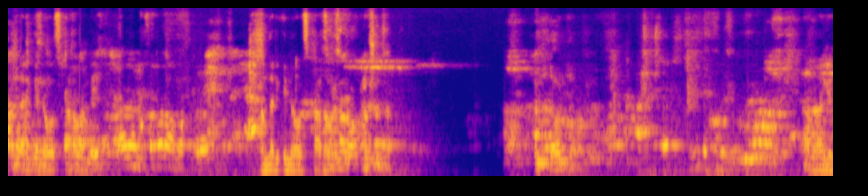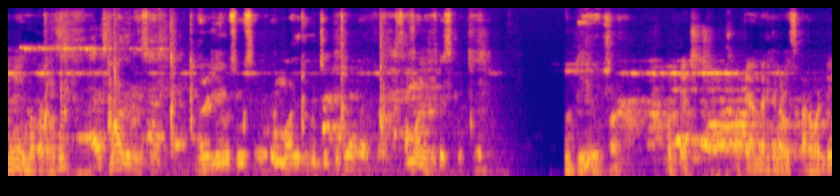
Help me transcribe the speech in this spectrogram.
అందరికీ నమస్కారం అండి. అందరికీ నమస్కారం. నాలుగు ఇంకొకరు? మాదిరి సార్. చూసేవారు. మాదిరి చెప్పి సమ్మానం పెట్టేసుకొచ్చారు ఓకే ఓకే అందరికీ నమస్కారం అండి.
